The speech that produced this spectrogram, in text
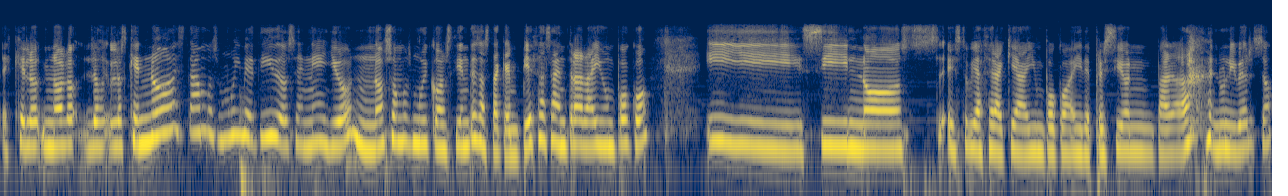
es que lo- no, lo- lo- los que no estamos muy metidos en ello no somos muy conscientes hasta que empiezas a entrar ahí un poco y si nos, esto voy a hacer aquí hay un poco ahí de presión para el universo,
